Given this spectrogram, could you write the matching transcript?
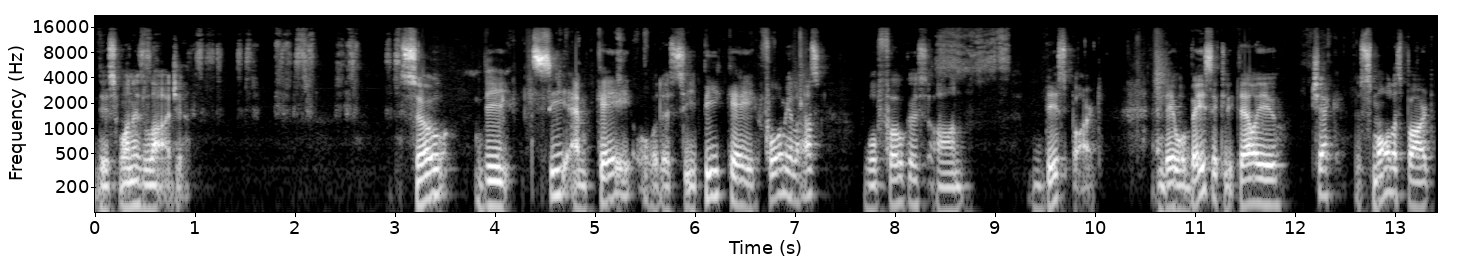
This one is larger. So the CMK or the CPK formulas will focus on this part. And they will basically tell you, check the smallest part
